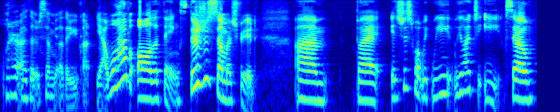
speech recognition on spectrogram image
what are other some other you got? Yeah, we'll have all the things. There's just so much food, um, but it's just what we we we like to eat. So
